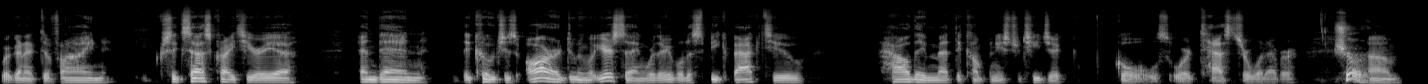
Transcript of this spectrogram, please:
We're going to define success criteria. And then the coaches are doing what you're saying, where they're able to speak back to how they met the company's strategic goals or tests or whatever. Sure. Um,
